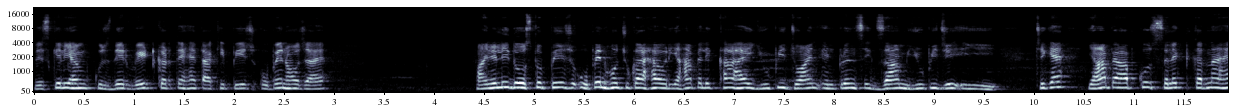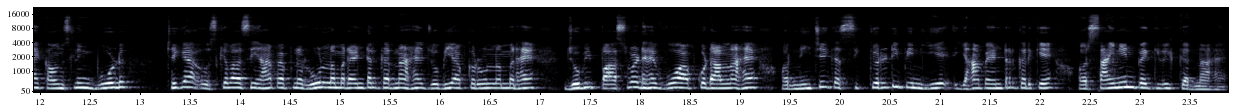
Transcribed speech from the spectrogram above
तो इसके लिए हम कुछ देर वेट करते हैं ताकि पेज ओपन हो जाए। फाइनली दोस्तों पेज ओपन हो चुका है और यहाँ पे लिखा है UP join entrance exam UP JEE ठीक है? यहाँ पे आपको सेलेक्ट करना है काउंसलिंग बोर्ड ठीक है? उसके बाद से यहाँ पे अपना रोल नंबर एंटर करना है, जो भी आपका रोल नंबर है, जो भी पासवर्ड है, वो आपको डालना है और नीचे का सिक्योरिटी पिन ये यहाँ पे एंटर करके और साइन इन पे क्लिक करना है।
